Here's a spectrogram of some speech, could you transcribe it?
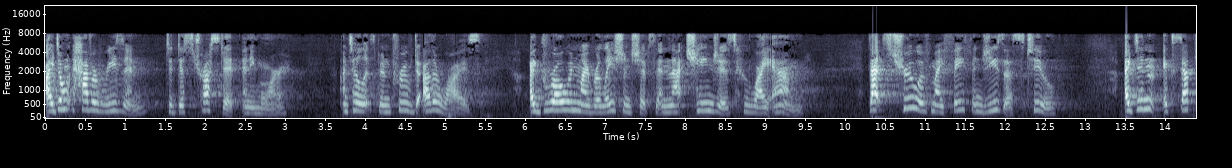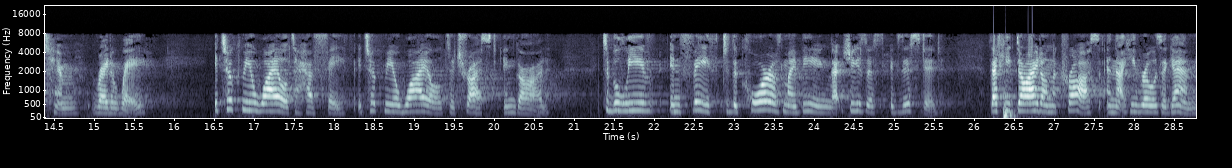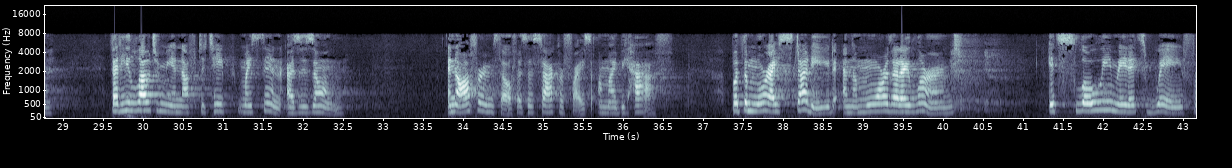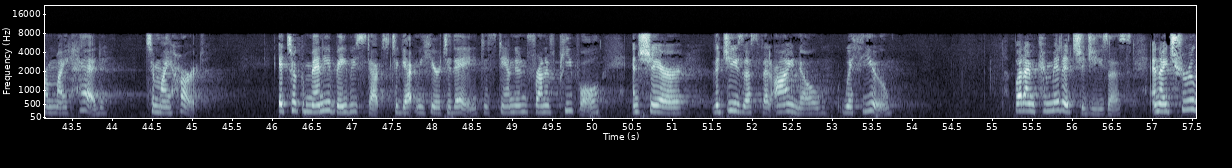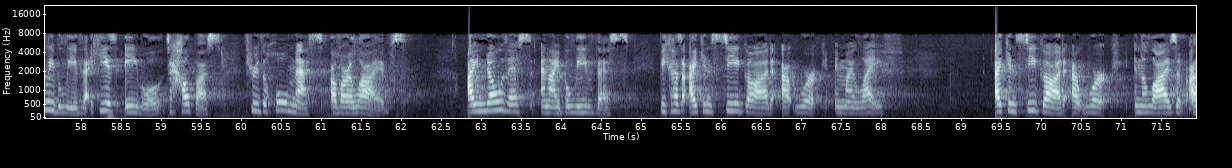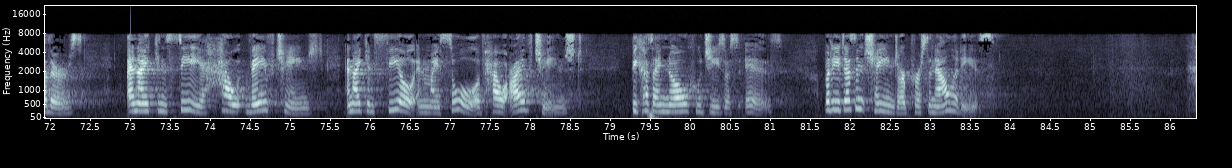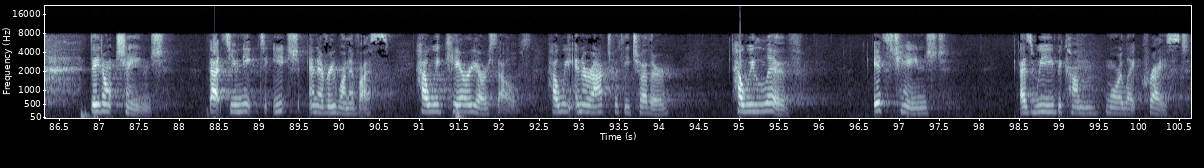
I don't have a reason to distrust it anymore until it's been proved otherwise. I grow in my relationships and that changes who I am. That's true of my faith in Jesus too. I didn't accept him right away. It took me a while to have faith. It took me a while to trust in God, to believe in faith to the core of my being that Jesus existed, that he died on the cross and that he rose again, that he loved me enough to take my sin as his own and offer himself as a sacrifice on my behalf. But the more I studied and the more that I learned, it slowly made its way from my head to my heart. It took many baby steps to get me here today, to stand in front of people and share the Jesus that I know with you. But I'm committed to Jesus, and I truly believe that He is able to help us through the whole mess of our lives. I know this and I believe this because I can see God at work in my life. I can see God at work in the lives of others, and I can see how they've changed, and I can feel in my soul of how I've changed because I know who Jesus is. But He doesn't change our personalities. They don't change. That's unique to each and every one of us. How we carry ourselves, how we interact with each other, how we live. It's changed as we become more like Christ.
